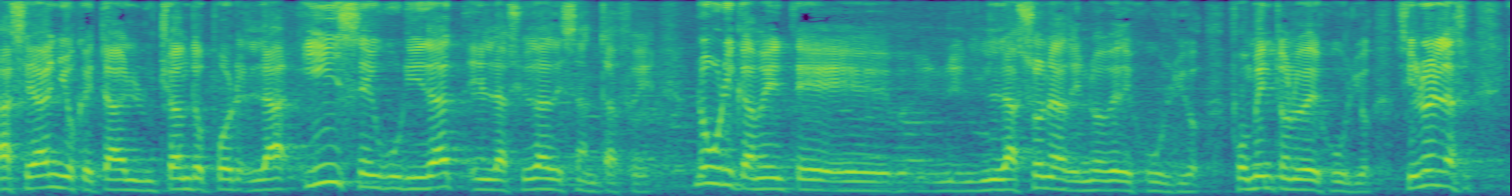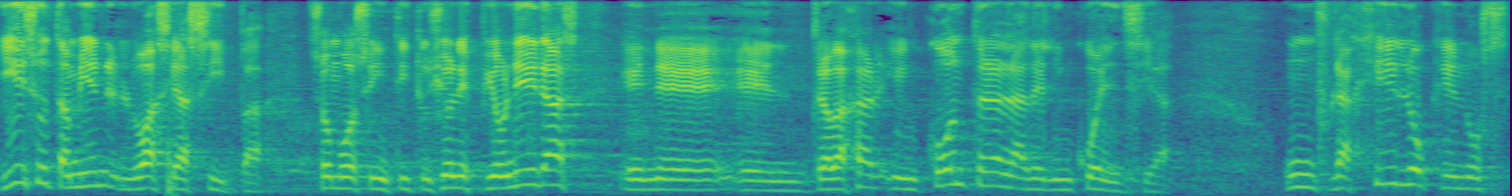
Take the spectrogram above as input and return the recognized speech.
hace años que está luchando por la inseguridad en la ciudad de Santa Fe, no únicamente eh, en la zona de 9 de julio, Fomento 9 de julio, sino en y eso también lo hace ACIPA. Somos instituciones pioneras en, eh, en trabajar en contra de la delincuencia, un flagelo que nos,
